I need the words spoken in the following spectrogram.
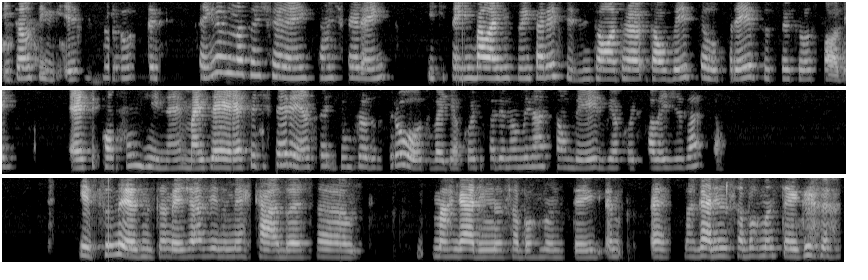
Então, assim, esses produtos têm denominações diferentes, são diferentes, e que tem embalagens bem parecidas. Então, talvez pelo preço as pessoas podem é, se confundir, né? Mas é essa diferença de um produto para o outro, vai de acordo com a denominação dele, de acordo com a legislação. Isso mesmo, também já vi no mercado essa margarina sabor manteiga. É, é margarina sabor manteiga.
